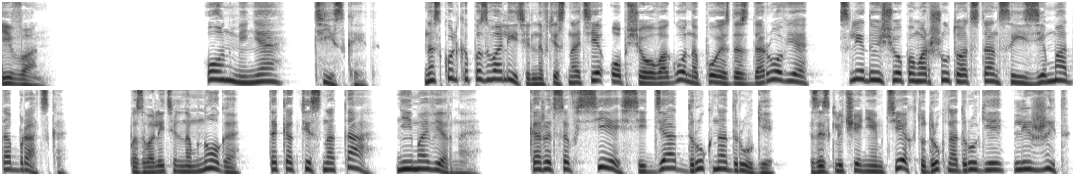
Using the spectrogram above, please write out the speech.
Иван. Он меня тискает. Насколько позволительно в тесноте общего вагона поезда здоровья, следующего по маршруту от станции Зима до Братска. Позволительно много, так как теснота неимоверная. Кажется, все сидят друг на друге, за исключением тех, кто друг на друге лежит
